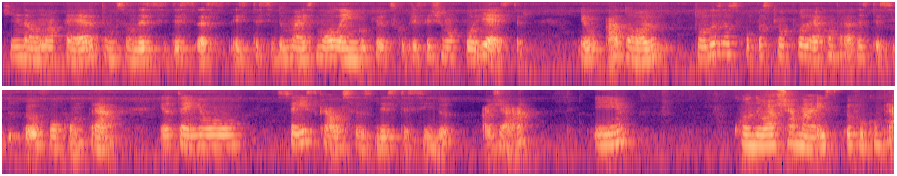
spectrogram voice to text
Que não apertam, são desse, desse esse tecido mais molengo que eu descobri que se chama poliéster. Eu adoro todas as roupas que eu puder comprar desse tecido, eu vou comprar. Eu tenho seis calças desse tecido já e quando eu achar mais, eu vou comprar.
